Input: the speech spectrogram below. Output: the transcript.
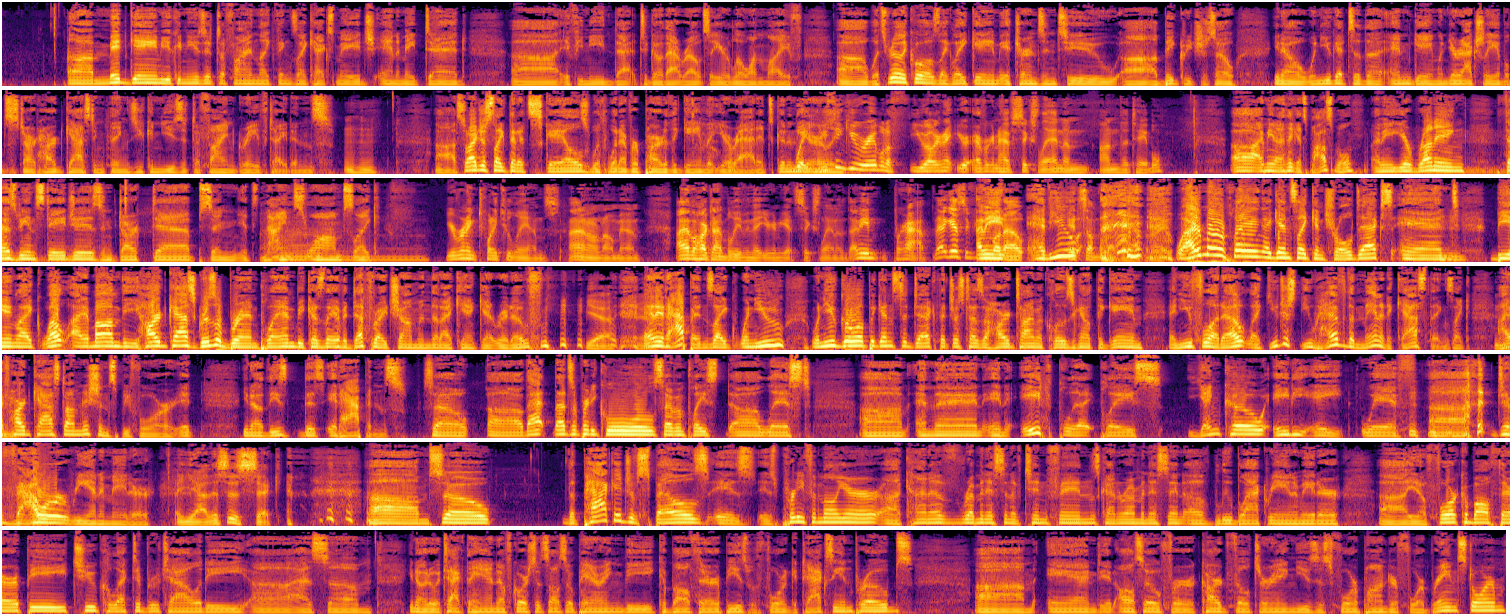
Uh, Mid game you can use it to find like things like hex mage, animate dead. Uh, if you need that to go that route, say you're low on life. Uh, what's really cool is like late game, it turns into uh, a big creature. So, you know, when you get to the end game, when you're actually able to start hard casting things, you can use it to find grave titans. Mm-hmm. Uh, so I just like that it scales with whatever part of the game that you're at. It's good in Wait, the early. you think you were able to? You are gonna, you're ever going to have six land on on the table? Uh, I mean, I think it's possible. I mean, you're running thespian stages and dark depths, and it's nine swamps. Like, You're running 22 lands. I don't know, man. I have a hard time believing that you're going to get six land. on the- I mean, perhaps. I guess if you I mean, flood out, have you- It's something that can happen, right? well, I remember playing against like control decks and Mm-hmm. being like, "Well, I am on the hard hardcast Griselbrand plan because they have a Deathrite Shaman that I can't get rid of." Yeah, yeah. and it happens like when you when you go up against a deck that just has a hard time of closing out the game and you flood out like you just you have the mana to cast things like i've hard cast omniscience before it you know these this it happens so uh that that's a pretty cool seven place uh list um and then in eighth pla place Yenko 88 with uh Devour Reanimator. yeah, this is sick. Um, so the package of spells is is pretty familiar, uh, kind of reminiscent of Tin Fins, kind of reminiscent of Blue Black Reanimator. Uh, you know, four Cabal Therapy, two Collective Brutality, uh, as some, you know, to attack the hand. Of course, it's also pairing the Cabal Therapies with four Gitaxian Probes. Um, and it also, for card filtering, uses four Ponder, four Brainstorm.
